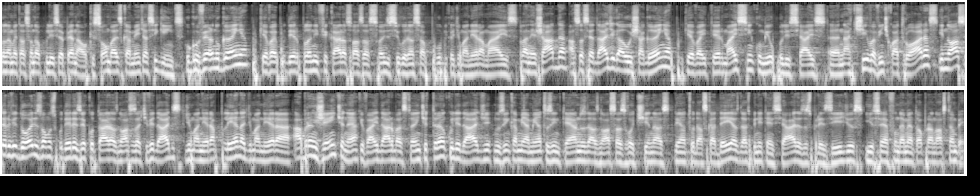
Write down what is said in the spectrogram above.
regulamentação da polícia penal, que são basicamente as seguintes: o governo ganha porque vai poder planificar as suas ações de segurança pública de maneira mais planejada, a sociedade gaúcha ganha porque vai ter mais 5 mil policiais uh, nativa 24 horas e nós servidores vamos poder executar as nossas atividades de maneira plena, de maneira abrangente, né, que vai dar bastante tranquilidade nos encaminhamentos internos das nossas rotinas dentro das cadeias, das penitenciárias, dos presídios. Isso é fundamental para nós também.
